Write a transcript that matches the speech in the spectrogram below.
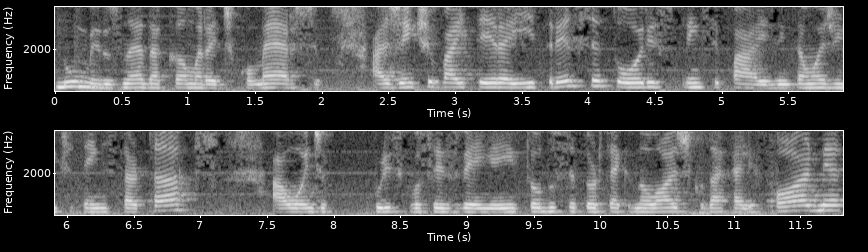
números, né, da Câmara de Comércio, a gente vai ter aí três setores principais. Então, a gente tem startups, aonde por isso que vocês veem aí todo o setor tecnológico da Califórnia.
